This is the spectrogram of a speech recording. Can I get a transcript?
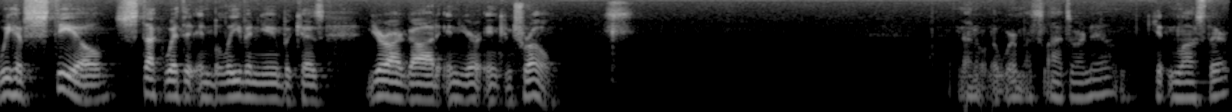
we have still stuck with it and believe in you because you're our God and you're in control. And I don't know where my slides are now. I'm getting lost there.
